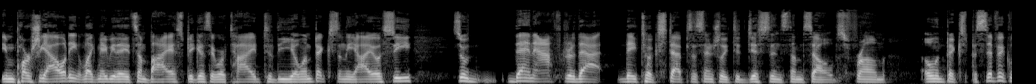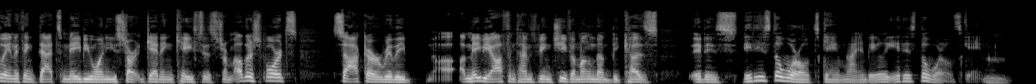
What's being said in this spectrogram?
impartiality, like maybe they had some bias because they were tied to the Olympics and the IOC. So then after that, they took steps essentially to distance themselves from Olympics specifically. And I think that's maybe when you start getting cases from other sports, soccer really, uh, maybe oftentimes being chief among them because it is, it is the world's game, Ryan Bailey. It is the world's game.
